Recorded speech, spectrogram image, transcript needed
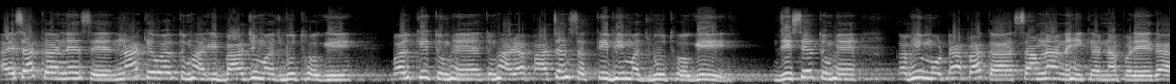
ऐसा करने से न केवल तुम्हारी बाजू मज़बूत होगी, बल्कि तुम्हें तुम्हारा पाचन शक्ति भी मज़बूत होगी, जिसे तुम्हें कभी मोटापा का सामना नहीं करना पड़ेगा।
